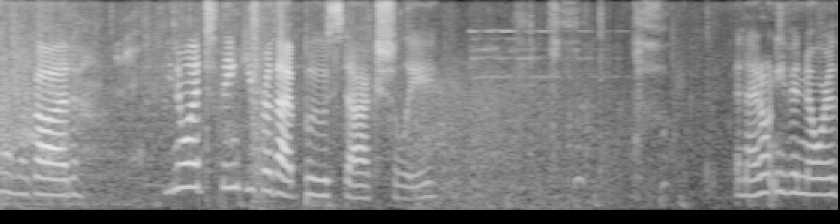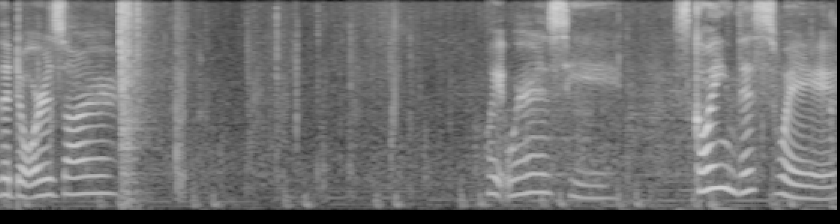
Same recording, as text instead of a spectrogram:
Oh my god. You know what? Thank you for that boost, actually. And I don't even know where the doors are. Wait, where is he? He's going this way.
